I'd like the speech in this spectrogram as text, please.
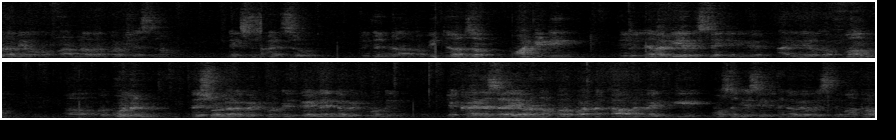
కూడా మేము ఒక ఫార్ములా వర్కౌట్ చేస్తున్నాం. Next students within in terms of quantity they will never be a mistake anywhere అది మీరు ఒక ఫర్మ్ uh, ఒక గోల్డెన్ థ్రెషోల్డ్ లాగా పెట్టుకోండి గైడ్ లైన్గా పెట్టుకోండి. ఎక్కడైనా సరే ఎవరైనా పొరపాటున కావాలని రైతుకి మోసం చేసే విధంగా వ్యవహరిస్తే మాత్రం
